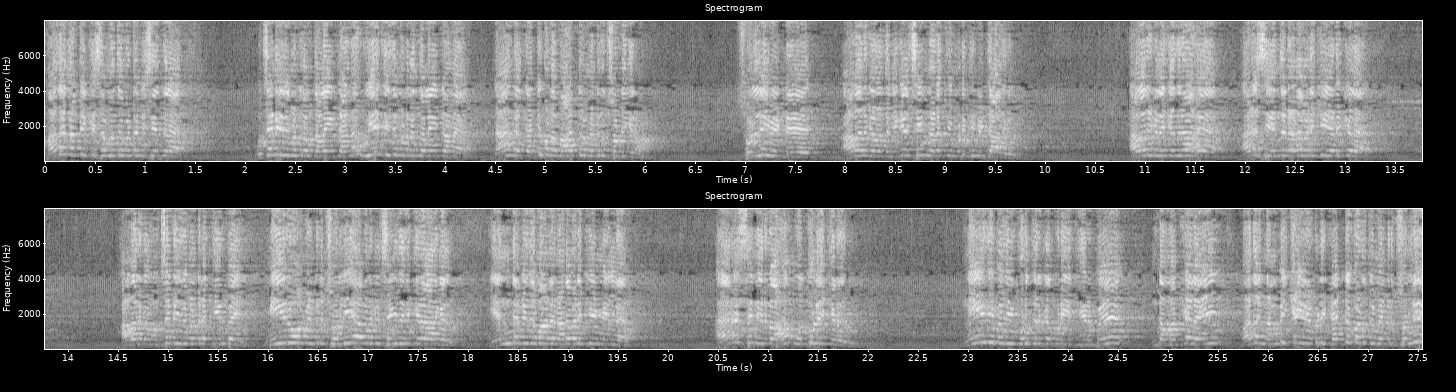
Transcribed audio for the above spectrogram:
மத நம்பிக்கை சம்பந்தப்பட்ட விஷயத்துல உச்சநீதிமன்றம் தலையிட்டான உயர் நீதிமன்றம் தலையிட்டான? நாங்கள் கட்டுப்பட மாட்டோம் என்று சொல்லுகிறோம். சொல்லிவிட்டு அவர்கள் அந்த நிகழ்ச்சியை நடத்தி முடித்து விட்டார்கள். அவர்களுக்கு எதிராக அரசு எந்த நடவடிக்கையும் எடுக்கல. அவர்கள் உச்சநீதிமன்ற தீர்ப்பை மீறுவோம் என்று சொல்லி அவர்கள் செய்திருக்கிறார்கள். எந்த விதமான நடவடிக்கையும் இல்லை. அரசு நிர்வாகம் ஒத்துழைக்கிறது. நீதிபதி கொடுத்திருக்கக்கூடிய தீர்ப்பு இந்த மக்களை மத நம்பிக்கையை எப்படி கட்டுப்படுத்தும் என்று சொல்லி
